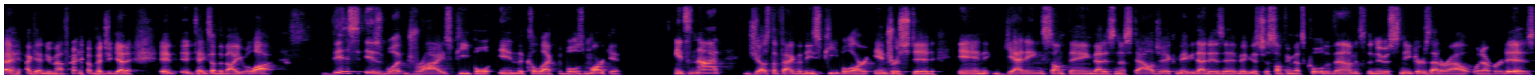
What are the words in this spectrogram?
I, I can't do math right now but you get it. It it takes up the value a lot. This is what drives people in the collectibles market. It's not just the fact that these people are interested in getting something that is nostalgic. Maybe that is it. Maybe it's just something that's cool to them. It's the newest sneakers that are out, whatever it is.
